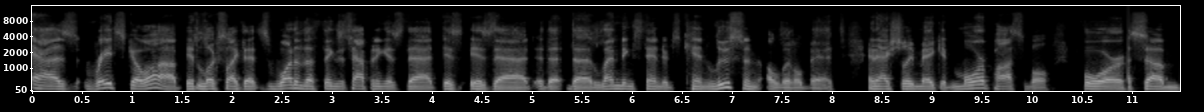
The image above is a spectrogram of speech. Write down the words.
as rates go up it looks like that's one of the things that's happening is that is is that the the lending standards can loosen a little bit and actually make it more possible for some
